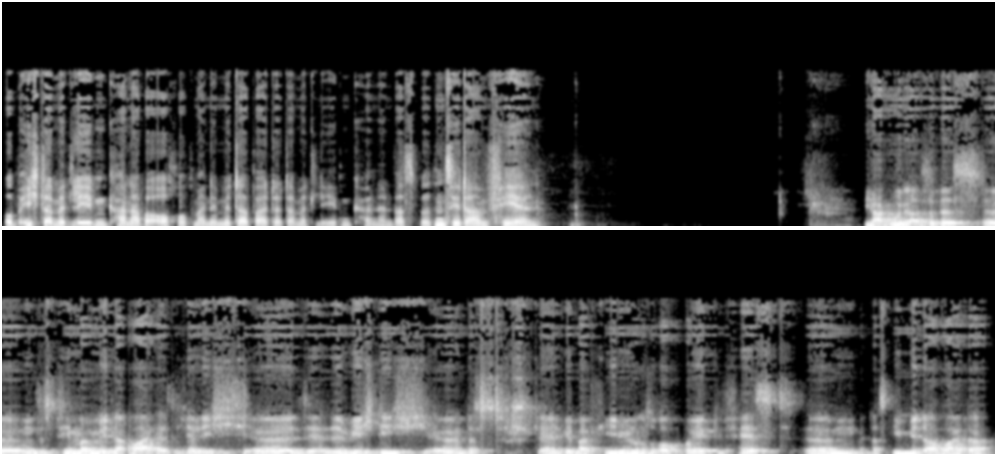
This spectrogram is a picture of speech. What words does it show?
ob ich damit leben kann, aber auch, ob meine Mitarbeiter damit leben können. Was würden Sie da empfehlen? Ja gut, also das, ähm, das Thema Mitarbeiter ist sicherlich äh, sehr, sehr wichtig. Äh, das stellen wir bei vielen unserer Projekte fest, ähm, dass die Mitarbeiter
